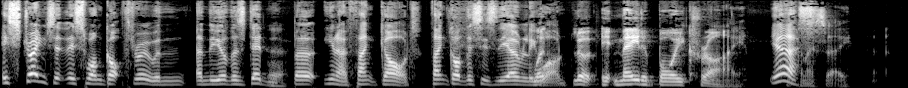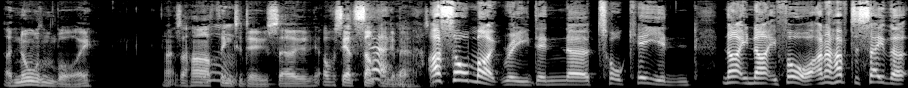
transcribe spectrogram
It's strange that this one got through and, and the others didn't, but you know, thank God. Thank God this is the only Well, one. Look, it made a boy cry. Yes. Can I say a northern boy? That's a hard thing to do. So obviously had something Hmm. Yeah. about it. I saw Mike Reid in uh, Torquay in 1994, and I have to say that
